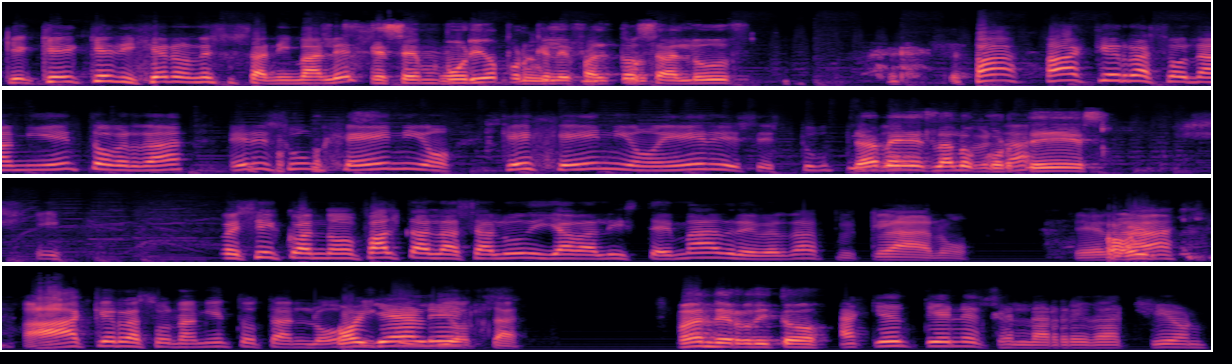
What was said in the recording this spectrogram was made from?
¿Qué, qué, qué dijeron esos animales? Que se murió porque le faltó salud. Ah, ah, qué razonamiento, ¿verdad? Eres un genio. Qué genio eres, estúpido. Ya ves, Lalo ¿verdad? Cortés. Sí. Pues sí, cuando falta la salud y ya valiste madre, ¿verdad? Pues claro. ¿Verdad? Ah, qué razonamiento tan lógico, Oye, Alex. idiota. Mande, Rudito. ¿A quién tienes en la redacción?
